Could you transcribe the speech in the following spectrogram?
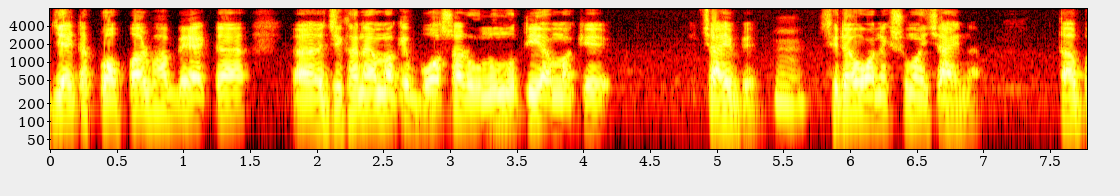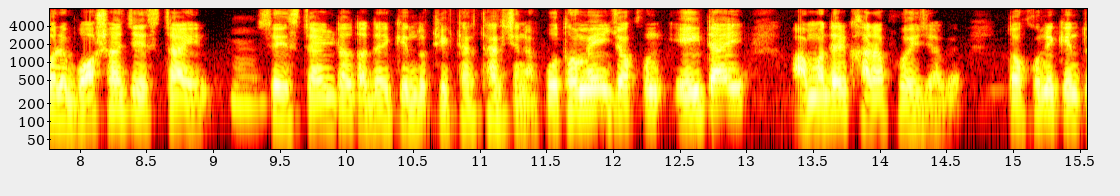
যে একটা প্রপার ভাবে একটা যেখানে আমাকে বসার অনুমতি আমাকে চাইবে সেটাও অনেক সময় চায় না। তারপরে বসার যে স্টাইল সেই স্টাইলটাও তাদের কিন্তু ঠিকঠাক থাকছে না। প্রথমেই যখন এইটাই আমাদের খারাপ হয়ে যাবে তখনই কিন্তু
